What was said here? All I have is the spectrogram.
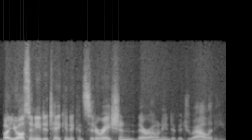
but you also need to take into consideration their own individuality.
